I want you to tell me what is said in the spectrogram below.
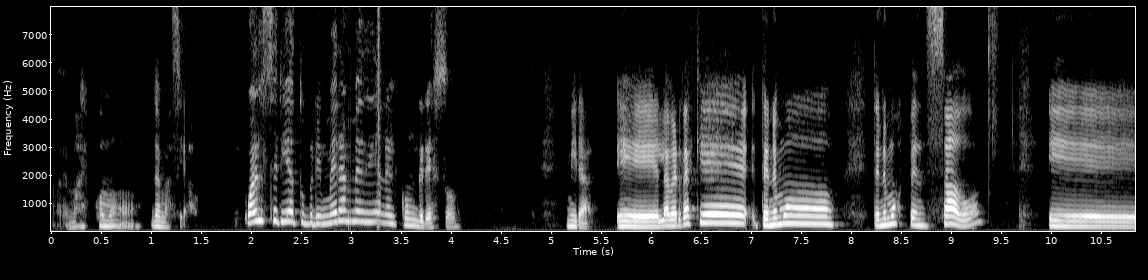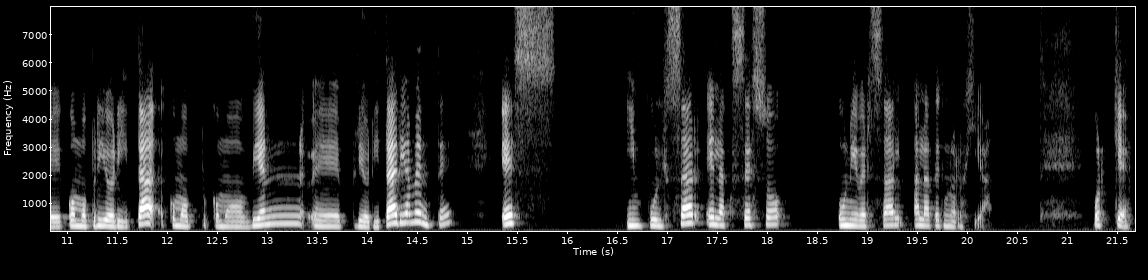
además es como demasiado. ¿Cuál sería tu primera medida en el Congreso? Mira, eh, la verdad es que tenemos, tenemos pensado eh, como, priorita, como, como bien eh, prioritariamente es impulsar el acceso universal a la tecnología. ¿Por qué?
